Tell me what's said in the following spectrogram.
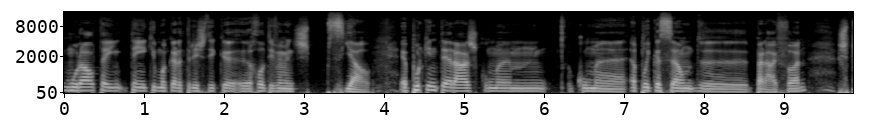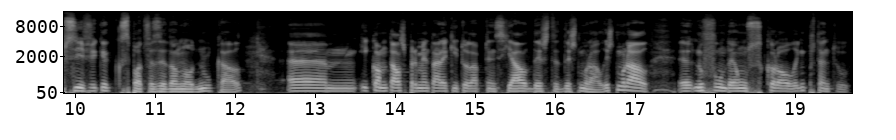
mural tem, tem aqui uma característica uh, relativamente especial. É porque interage com uma com uma aplicação de, para iPhone específica que se pode fazer download no local um, e como tal experimentar aqui toda a potencial deste, deste mural. Este mural uh, no fundo é um scrolling, portanto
